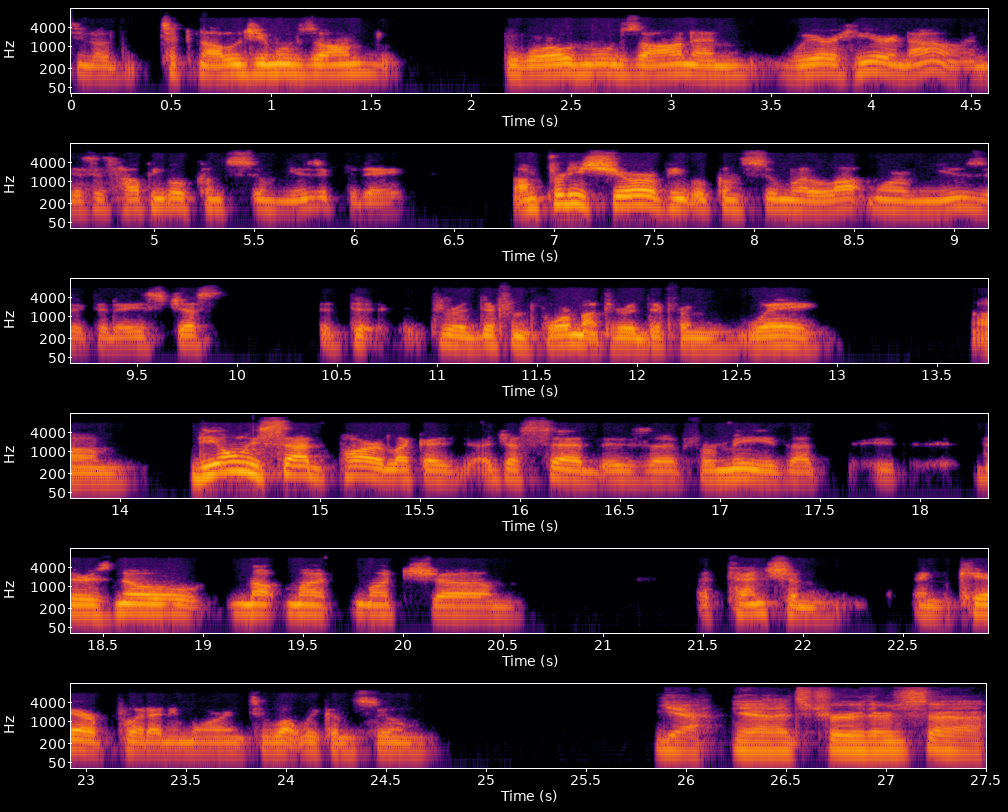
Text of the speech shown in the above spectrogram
you know technology moves on the world moves on and we're here now and this is how people consume music today. I'm pretty sure people consume a lot more music today. It's just through a different format through a different way. Um, the only sad part like i, I just said is uh, for me that it, there's no not much much um, attention and care put anymore into what we consume. Yeah yeah that's true. There's uh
